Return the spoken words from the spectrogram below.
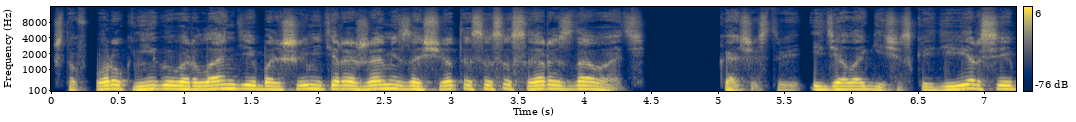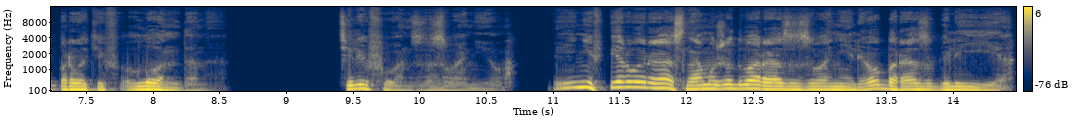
что впору книгу в Ирландии большими тиражами за счет СССР издавать в качестве идеологической диверсии против Лондона. Телефон зазвонил. И не в первый раз, нам уже два раза звонили, оба раза Галия.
